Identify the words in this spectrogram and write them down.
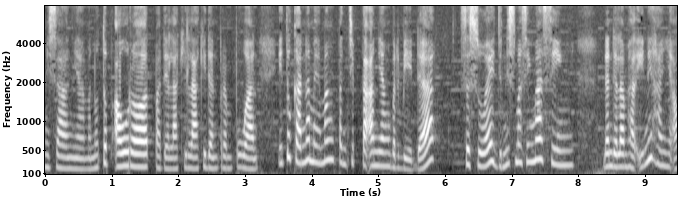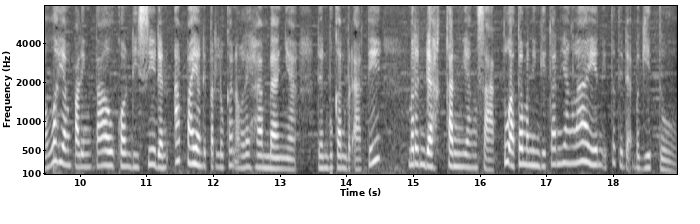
misalnya menutup aurat pada laki-laki dan perempuan, itu karena memang penciptaan yang berbeda sesuai jenis masing-masing. Dan dalam hal ini hanya Allah yang paling tahu kondisi dan apa yang diperlukan oleh hambanya dan bukan berarti merendahkan yang satu atau meninggikan yang lain, itu tidak begitu.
